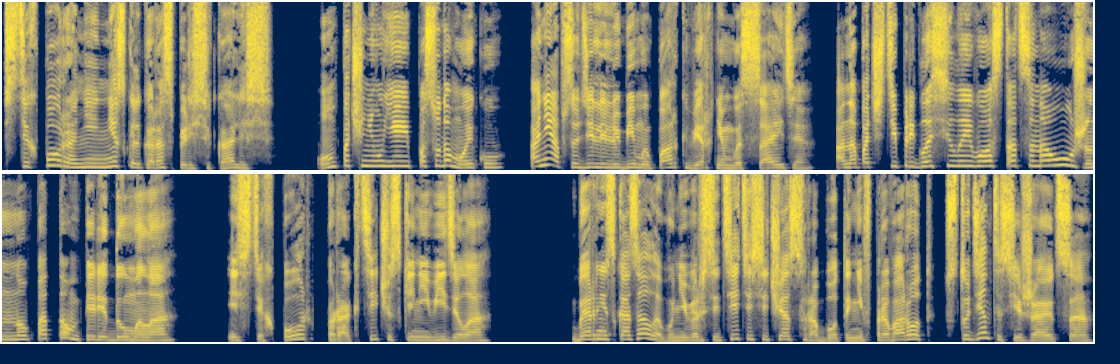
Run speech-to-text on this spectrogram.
С тех пор они несколько раз пересекались. Он починил ей посудомойку. Они обсудили любимый парк в Верхнем Вестсайде. Она почти пригласила его остаться на ужин, но потом передумала. И с тех пор практически не видела. Берни сказала, в университете сейчас работа не в проворот, студенты съезжаются.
